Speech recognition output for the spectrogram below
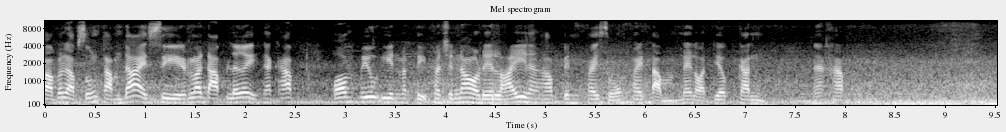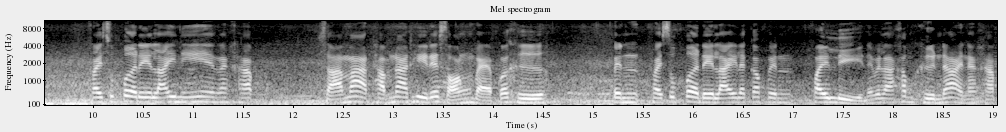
ปรับระดับสูงต่ำได้ 4 ระดับเลยนะครับ พร้อม Built-in Multi Functional Daylight นะครับ เป็นไฟสูงไฟต่ำในหลอดเดียวกันนะครับ ไฟ Super Daylight นี้นะครับ สามารถทำหน้าที่ได้ 2 แบบก็คือ เป็นไฟ Super Daylight แล้วก็เป็นไฟหลีในเวลาค่ำคืนได้นะครับ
